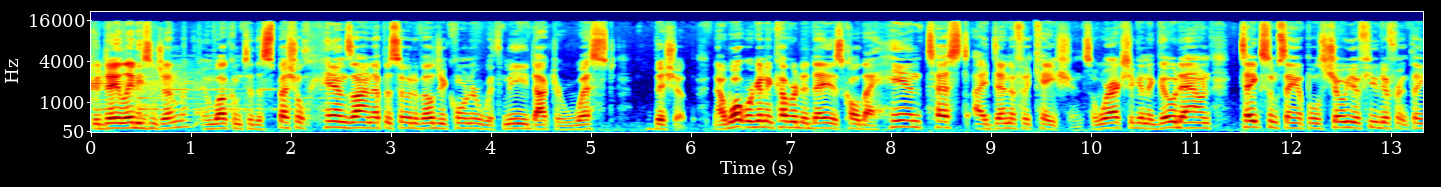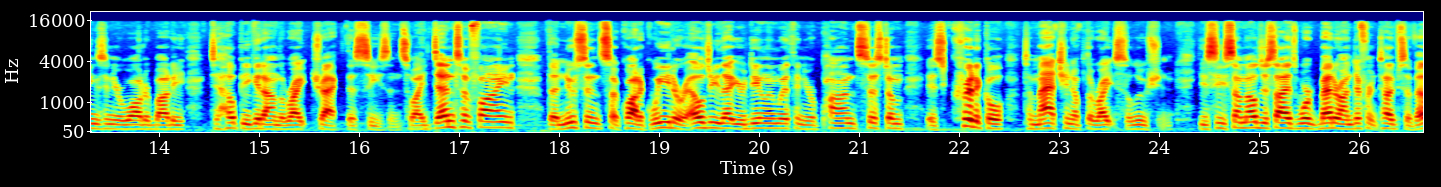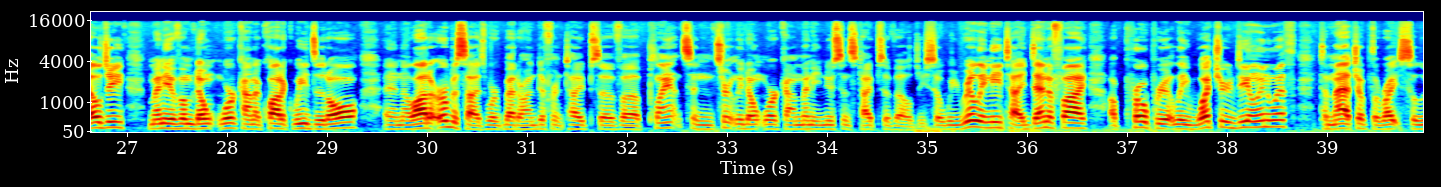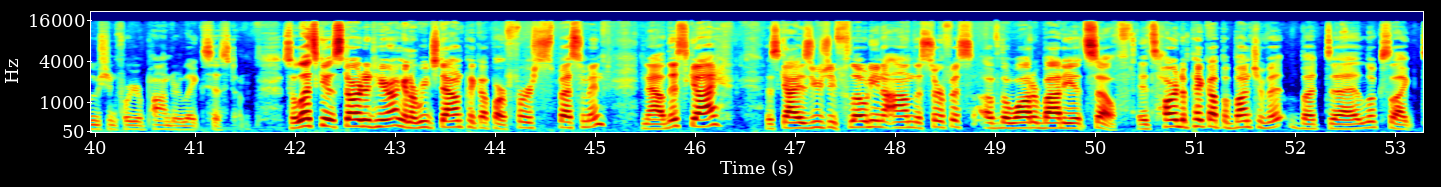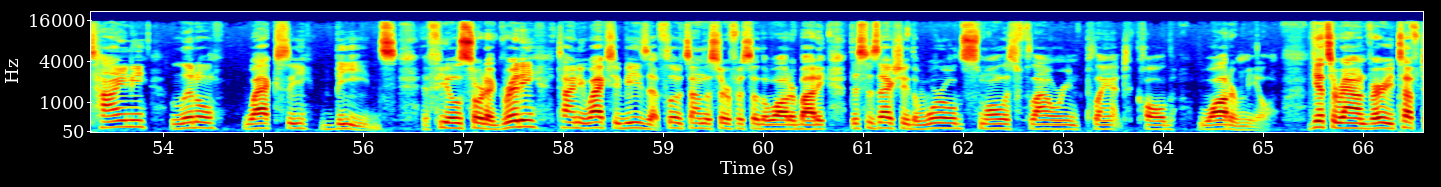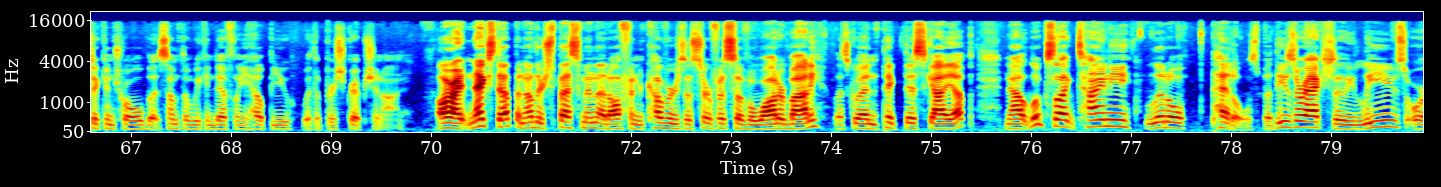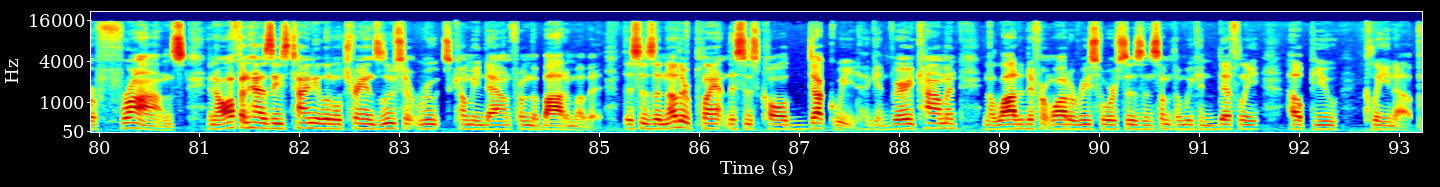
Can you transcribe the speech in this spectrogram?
Good day, ladies and gentlemen, and welcome to the special hands-on episode of Algae Corner with me, Dr. West Bishop. Now what we're going to cover today is called a hand test identification. So we're actually going to go down, take some samples, show you a few different things in your water body to help you get on the right track this season. So identifying the nuisance aquatic weed or algae that you're dealing with in your pond system is critical to matching up the right solution. You see some algicides work better on different types of algae. Many of them don't work on aquatic weeds at all. And a lot of herbicides work better on different types of uh, plants and certainly don't work on many nuisance types of algae. So we really need to identify appropriately what you're dealing with to match up the right solution for your pond or lake system. So let's get started here. I'm going to reach down, pick up our first specimen. Now this guy, this guy is usually floating on the surface of the water body itself. It's hard to pick up a bunch of it, but uh, it looks like tiny little waxy beads. It feels sort of gritty, tiny waxy beads that floats on the surface of the water body. This is actually the world's smallest flowering plant called water meal. Gets around, very tough to control, but something we can definitely help you with a prescription on. All right, next up, another specimen that often covers the surface of a water body. Let's go ahead and pick this guy up. Now it looks like tiny little petals, but these are actually leaves or fronds, and it often has these tiny little translucent roots coming down from the bottom of it. This is another plant, this is called duckweed. Again, very common in a lot of different water resources and something we can definitely help you clean up.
